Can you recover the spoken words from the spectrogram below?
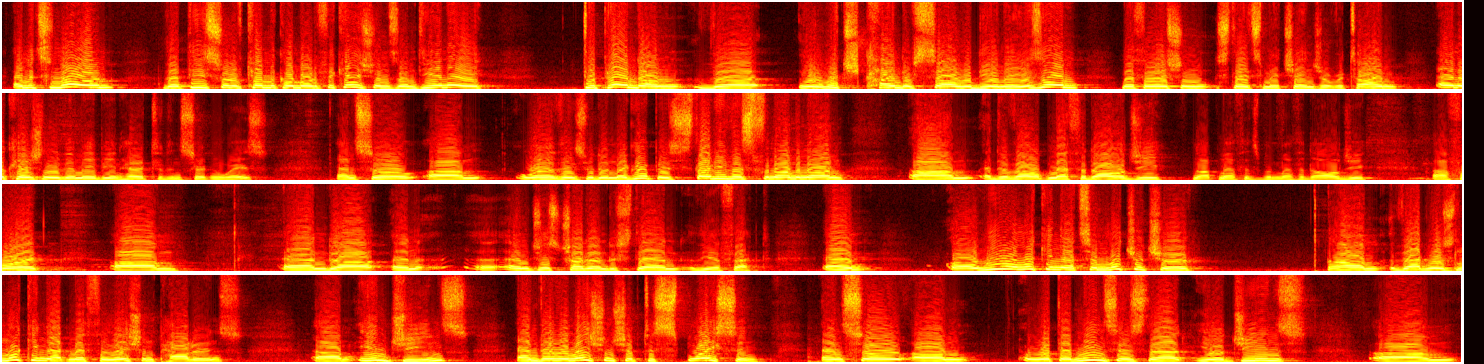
and it's known that these sort of chemical modifications on DNA depend on the, you know, which kind of cell the DNA is in. Methylation states may change over time, and occasionally they may be inherited in certain ways. And so um, one of the things we do in my group is study this phenomenon um, and develop methodology, not methods, but methodology uh, for it, um, and, uh, and, uh, and just try to understand the effect. And uh, we were looking at some literature um, that was looking at methylation patterns um, in genes and their relationship to splicing. And so um, what that means is that you know, genes um,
